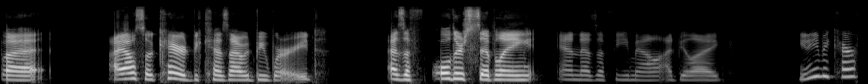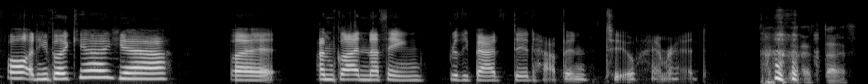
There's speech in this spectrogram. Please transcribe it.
but i also cared because i would be worried as a f- older sibling and as a female i'd be like you need to be careful. And he'd be like, yeah, yeah. But I'm glad nothing really bad did happen to Hammerhead. that, I've, that I've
